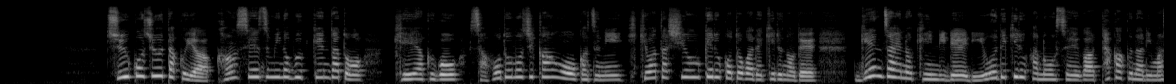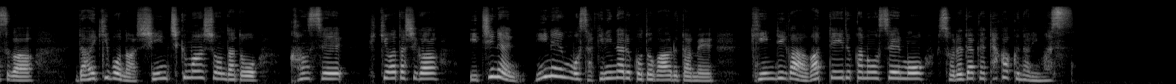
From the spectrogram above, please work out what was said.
中古住宅や完成済みの物件だと契約後さほどの時間を置かずに引き渡しを受けることができるので現在の金利で利用できる可能性が高くなりますが大規模な新築マンションだと完成引き渡しが1年2年も先になることがあるため金利が上がっている可能性もそれだけ高くなります。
